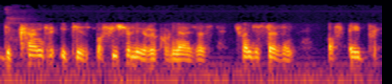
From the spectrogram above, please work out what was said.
the country it is officially recognized as 27th of April.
